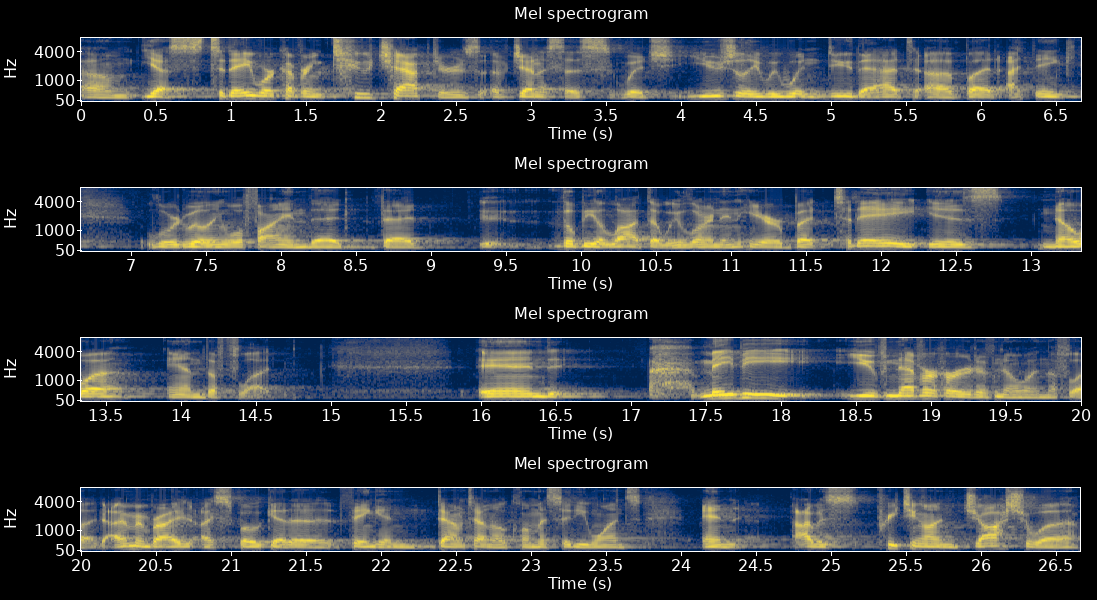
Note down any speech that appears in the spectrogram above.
Um, yes, today we're covering two chapters of Genesis, which usually we wouldn't do that, uh, but I think, Lord willing, we'll find that, that uh, there'll be a lot that we learn in here. But today is Noah and the flood. And maybe you've never heard of Noah and the flood. I remember I, I spoke at a thing in downtown Oklahoma City once, and I was preaching on Joshua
